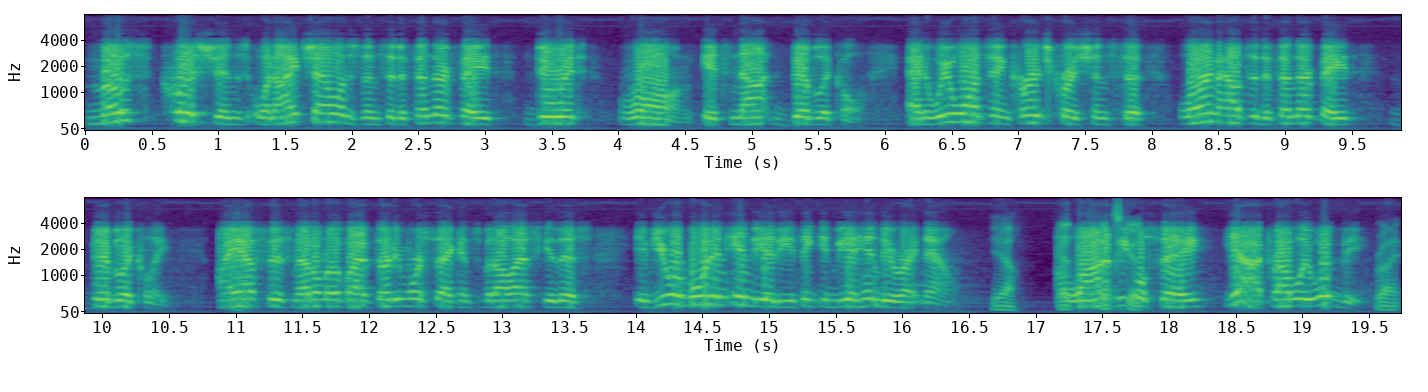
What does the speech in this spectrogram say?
Most Christians, when I challenge them to defend their faith, do it wrong. It's not biblical. And we want to encourage Christians to learn how to defend their faith biblically. I ask this, and I don't know if I have 30 more seconds, but I'll ask you this. If you were born in India, do you think you'd be a Hindu right now? Yeah. a lot of people good. say, yeah, I probably would be. Right.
